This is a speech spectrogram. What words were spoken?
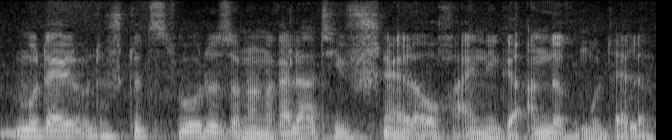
Modell unterstützt wurde, sondern relativ schnell auch einige andere Modelle.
